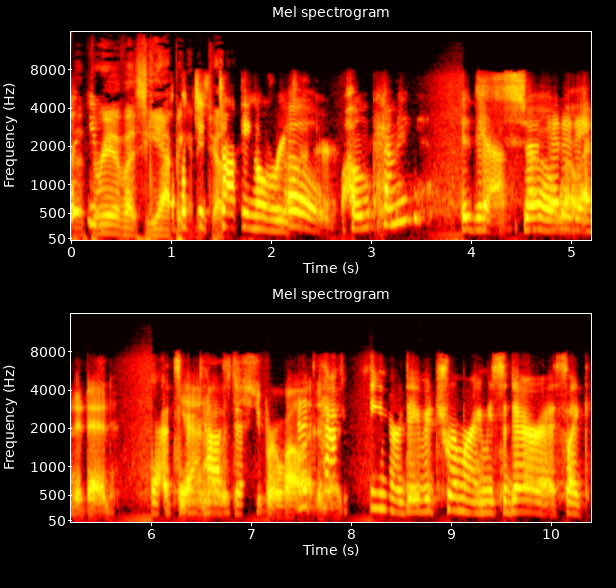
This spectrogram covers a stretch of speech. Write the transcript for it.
to just the three of us yapping but at just each other. talking over each Oh, other. Homecoming? It's Yeah, so that well edited. Yeah, it's Yeah, no, fantastic. it's super well and it's edited. Catherine Keener, David Schwimmer, Amy Sedaris. Like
